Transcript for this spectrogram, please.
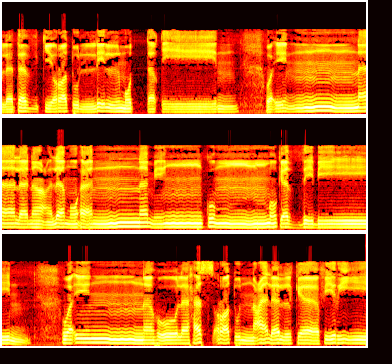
لتذكرة للمتقين. وأنا لنعلم ان منكم مكذبين وإنه لحسرة على الكافرين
